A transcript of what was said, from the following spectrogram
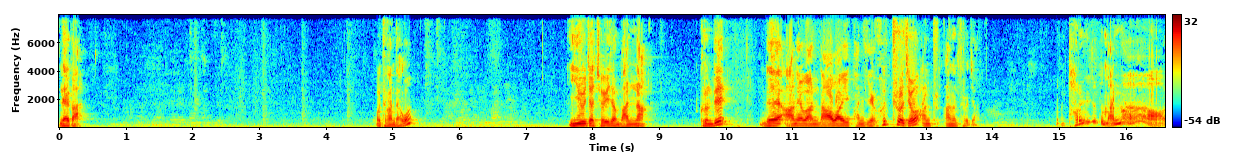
내가 어떻게 한다고? 이 여자 저 여자 만나. 그런데 내 아내와 나와의 관계가 흐트러져? 안, 안 흐트러져? 다른 여자도 만나.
